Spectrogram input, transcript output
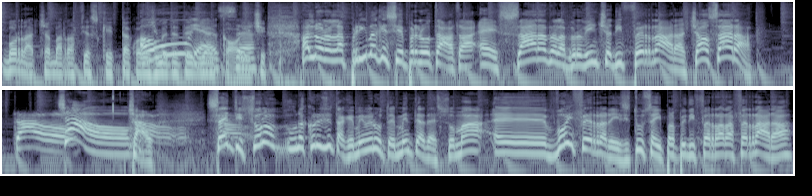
borraccia barra fiaschetta quando ci Oh, mettete gli yes. alcolici. Allora, la prima che si è prenotata è Sara dalla provincia di Ferrara. Ciao Sara! Ciao. Ciao! Ciao. Senti, solo una curiosità che mi è venuta in mente adesso, ma eh, voi ferraresi, tu sei proprio di Ferrara Ferrara?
